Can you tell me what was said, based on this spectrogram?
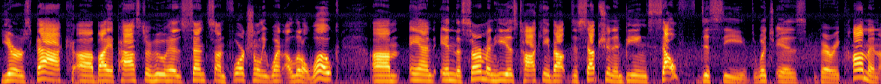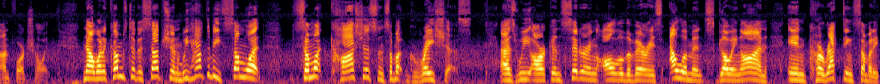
years back uh, by a pastor who has since unfortunately went a little woke um, and in the sermon, he is talking about deception and being self deceived, which is very common, unfortunately. Now, when it comes to deception, we have to be somewhat, somewhat cautious and somewhat gracious as we are considering all of the various elements going on in correcting somebody.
